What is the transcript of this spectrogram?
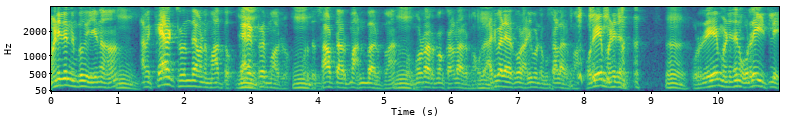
மனிதன் என்பது இனம் அவன் கேரக்டர் வந்து அவனை மாற்றும். கேரக்டர் மாறும். ஒருத்தர் சாஃப்டா இருப்பான் அன்பா இருப்பான் கோடா இருப்பான் கலடா இருப்பான் ஒரு அறிவாளியா இருப்பான் ஒரு அடிபண்ட குட்டாளா இருப்பான். ஒரே மனிதன். ஒரே மனிதன் ஒரே இட்லி.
